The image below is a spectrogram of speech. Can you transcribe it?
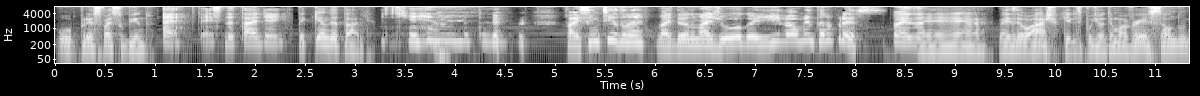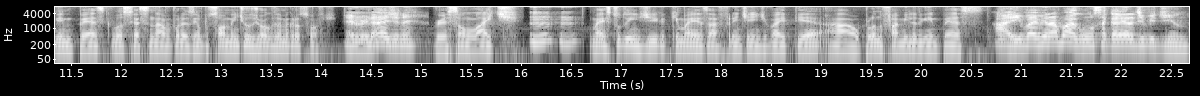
o preço vai subindo. É, tem esse detalhe aí. Pequeno detalhe. Pequeno detalhe. Faz sentido, né? Vai dando mais jogo aí e vai aumentando o preço. Pois é. É, mas eu acho que eles podiam ter uma versão do Game Pass que você assinava, por exemplo, somente os jogos da Microsoft. É verdade, né? Versão light. Uhum. Mas tudo indica que mais à frente a gente vai ter a- o plano família do Game Pass. Aí vai virar bagunça a galera dividindo.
